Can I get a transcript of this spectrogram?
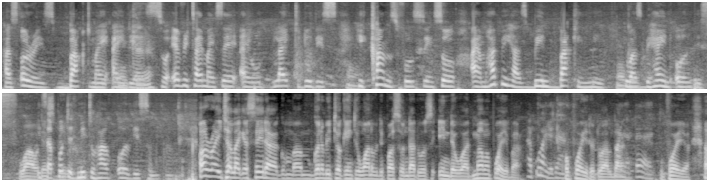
has always backed my ideas. Okay. So every time I say I would like to do this, mm. he comes full swing. So I am happy he has been backing me. Okay. He was behind all this. Wow, he supported beautiful. me to have all this on ground. All right, uh, like I said, I'm, I'm going to be talking to one of the person that was in the word. Mama poye ba? Apoyo are you? to twal da. Apoyo are you? How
